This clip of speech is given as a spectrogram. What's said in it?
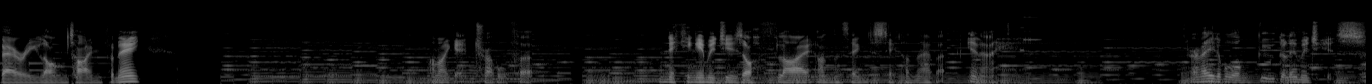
very long time for me. I might get in trouble for nicking images offline on the thing to stick on there, but you know. They're available on Google Images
